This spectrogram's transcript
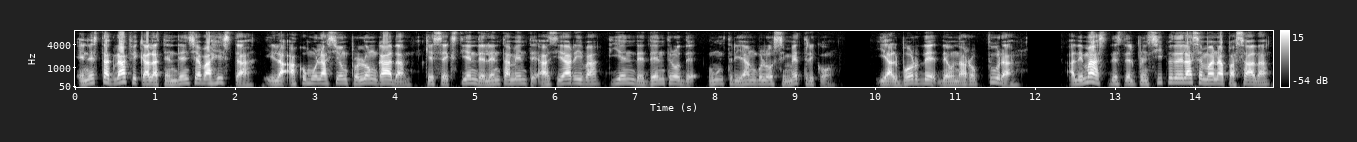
En esta gráfica la tendencia bajista y la acumulación prolongada que se extiende lentamente hacia arriba tiende dentro de un triángulo simétrico y al borde de una ruptura. Además, desde el principio de la semana pasada,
